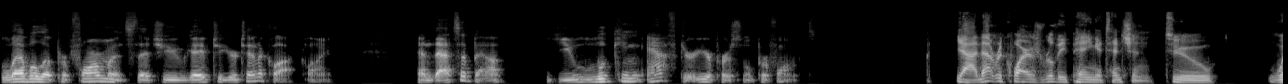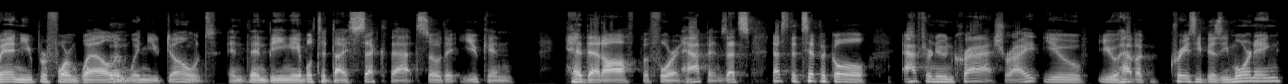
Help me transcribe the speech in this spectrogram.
level of performance that you gave to your 10 o'clock client. And that's about you looking after your personal performance. Yeah, and that requires really paying attention to when you perform well and when you don't, and then being able to dissect that so that you can head that off before it happens. That's that's the typical afternoon crash, right? You you have a crazy busy morning,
